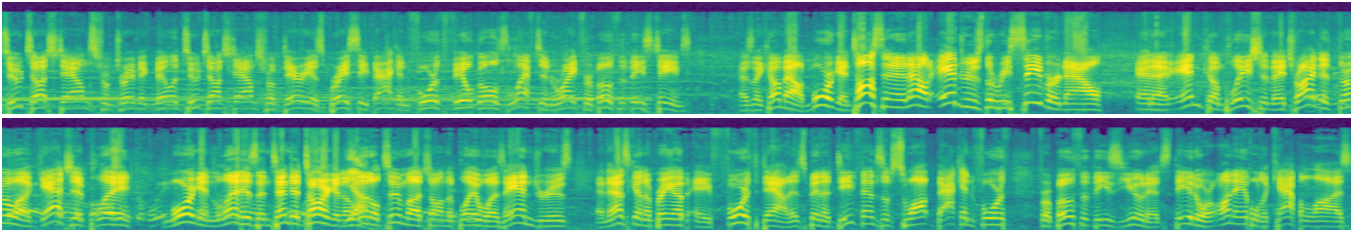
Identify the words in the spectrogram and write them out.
Two touchdowns from Trey McMillan, two touchdowns from Darius Bracy. Back and forth, field goals left and right for both of these teams as they come out. Morgan tossing it out. Andrews, the receiver now, and an incompletion. They tried to throw a gadget play. Morgan let his intended target a Yeah. little too much on the play was Andrews, and that's going to bring up a fourth down. It's been a defensive swap back and forth for both of these units. Theodore unable to capitalize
